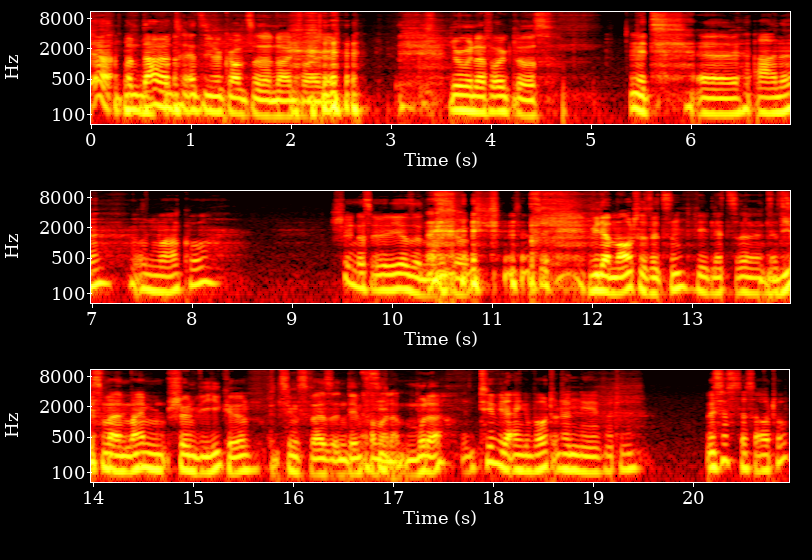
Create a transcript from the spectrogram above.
Ja, und damit herzlich willkommen zu einer neuen Folge. Jung und erfolglos. Mit äh, Arne und Marco. Schön, dass wir wieder hier sind. Marco. Schön, dass wir wieder im Auto sitzen, wie letzte, letzte Diesmal in Folge. meinem schönen Vehikel, beziehungsweise in dem von meiner Mutter. Tür wieder eingebaut oder nee, warte. Ist das das Auto?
